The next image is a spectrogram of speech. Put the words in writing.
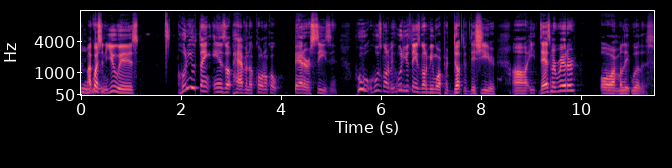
Mm-hmm. My question to you is, who do you think ends up having a quote unquote better season? Who who's going to be? Who do you think is going to be more productive this year? Uh, Desmond Ridder or Malik Willis?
